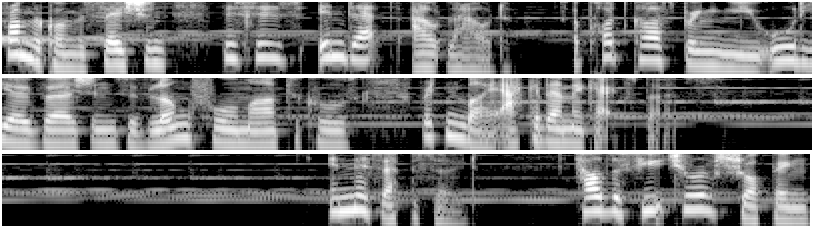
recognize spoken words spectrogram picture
From The Conversation, this is In Depth Out Loud, a podcast bringing you audio versions of long form articles written by academic experts. In this episode, how the future of shopping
